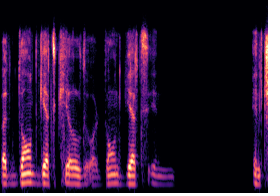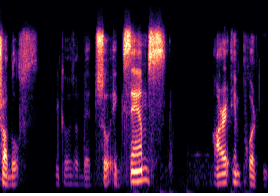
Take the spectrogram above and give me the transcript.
but don't get killed or don't get in in troubles because of that. So exams are important.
